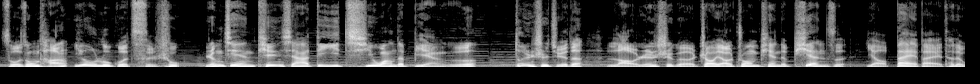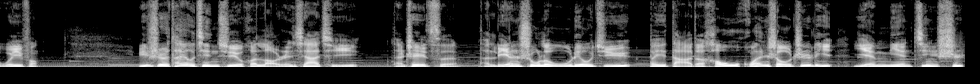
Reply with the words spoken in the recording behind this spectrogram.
左宗棠又路过此处，仍见天下第一棋王的匾额，顿时觉得老人是个招摇撞骗的骗子，要拜拜他的威风。于是，他又进去和老人下棋，但这次他连输了五六局，被打得毫无还手之力，颜面尽失。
